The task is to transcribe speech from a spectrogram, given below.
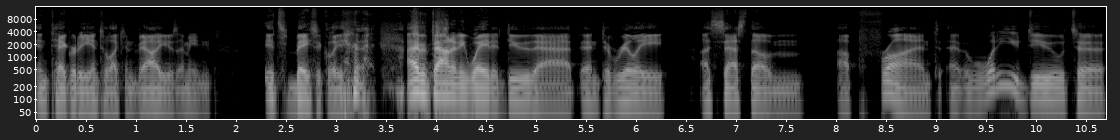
integrity, intellect, and values. I mean, it's basically, I haven't found any way to do that and to really assess them up front. Uh, what do you do to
